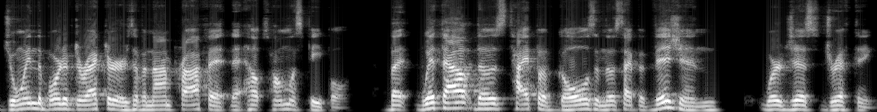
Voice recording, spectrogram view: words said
Join the board of directors of a nonprofit that helps homeless people. But without those type of goals and those type of vision, we're just drifting.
